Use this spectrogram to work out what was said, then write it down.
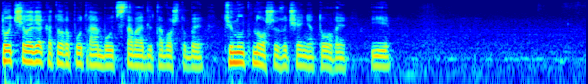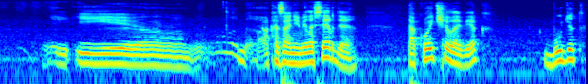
Тот человек, который по утрам будет вставать для того, чтобы тянуть нож изучения Торы и и, и э, оказание милосердия, такой человек будет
